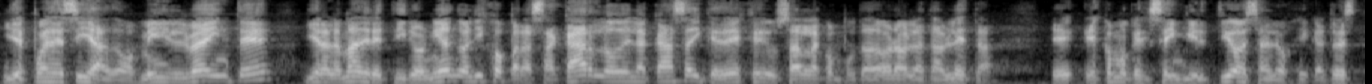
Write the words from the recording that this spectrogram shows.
y después decía 2020 y era la madre tironeando al hijo para sacarlo de la casa y que deje de usar la computadora o la tableta. Eh, es como que se invirtió esa lógica. Entonces,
